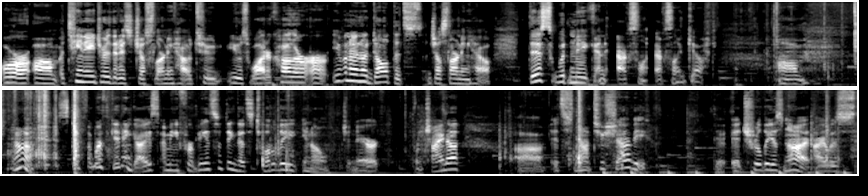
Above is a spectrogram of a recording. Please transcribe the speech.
or um, a teenager that is just learning how to use watercolor or even an adult that's just learning how. This would make an excellent, excellent gift. Um, yeah, worth getting, guys. I mean, for being something that's totally, you know, generic from China, uh, it's not too shabby. It, it truly is not. I was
